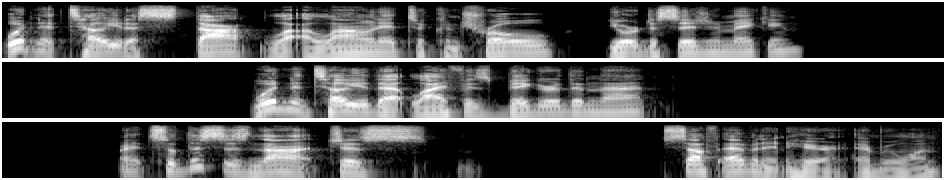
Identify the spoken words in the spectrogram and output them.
Wouldn't it tell you to stop allowing it to control your decision making? Wouldn't it tell you that life is bigger than that? Right? So this is not just self-evident here, everyone.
